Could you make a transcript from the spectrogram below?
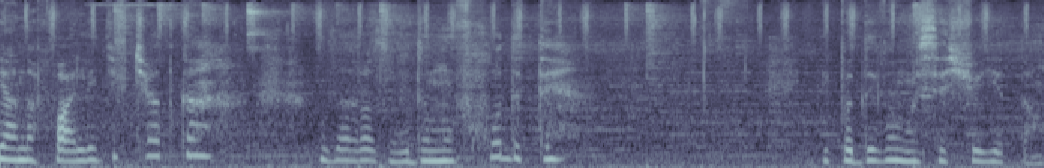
Я на фалі, дівчатка. Зараз будемо входити і подивимося, що є там.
